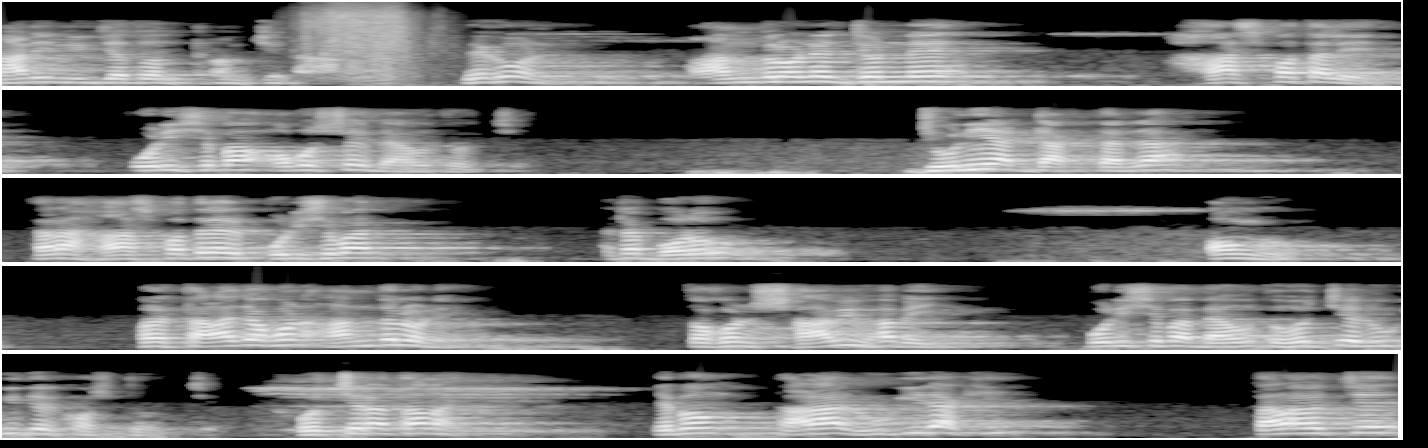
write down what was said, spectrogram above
নারী নির্যাতন থামছে না দেখুন, আন্দোলনের জন্য হাসপাতালে পরিষেবা অবশ্যই ব্যাহত হচ্ছে। জুনিয়র ডাক্তাররা, তারা হাসপাতালের পরিষেবার একটা বড় অঙ্গ। ফলে তারা যখন আন্দোলনে, তখন স্বাভাবিকভাবেই পরিষেবা ব্যাহত হচ্ছে, রুগীদের কষ্ট হচ্ছে। হচ্ছে না তা নয়। এবং তারা রুগী রাখি, তারা হচ্ছে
